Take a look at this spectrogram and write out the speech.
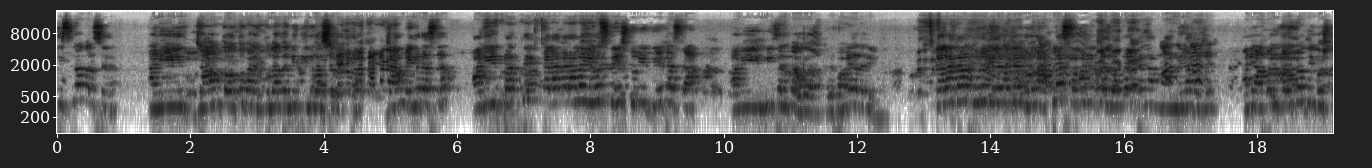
तिसरं वर्ष. आणि जाम कौतुक आहे. तुला तर मी तीन वर्ष जाम मेहनत असतं. आणि प्रत्येक कलाकाराला ह्यो स्टेज तुम्ही देत असता. आणि मी सांगतो कलाकार पुढे गेले पाहिजे म्हणून आपल्या समाजाच्या लोकांनी त्यांना मान दिला पाहिजे. आणि आपण करतो ती गोष्ट.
